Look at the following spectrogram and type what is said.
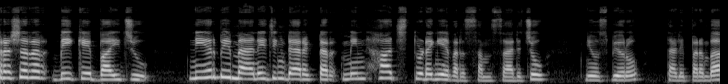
treasurer B K Baiju നിയർ ബി മാനേജിംഗ് ഡയറക്ടർ മിൻഹാജ് തുടങ്ങിയവർ സംസാരിച്ചു. News bureau Taliparamba.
